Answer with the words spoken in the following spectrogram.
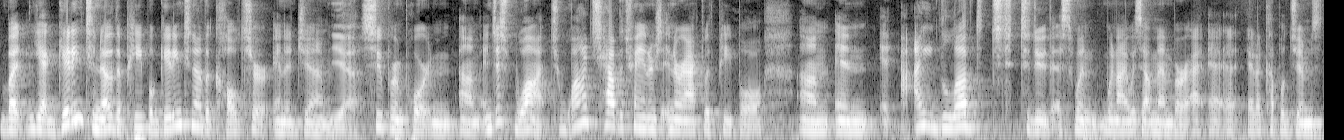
But yeah, getting to know the people, getting to know the culture in a gym, Yeah. super important. Um, and just watch, watch how the trainers interact with people. Um, and I loved to do this when when I was a member at, at, at a couple gyms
